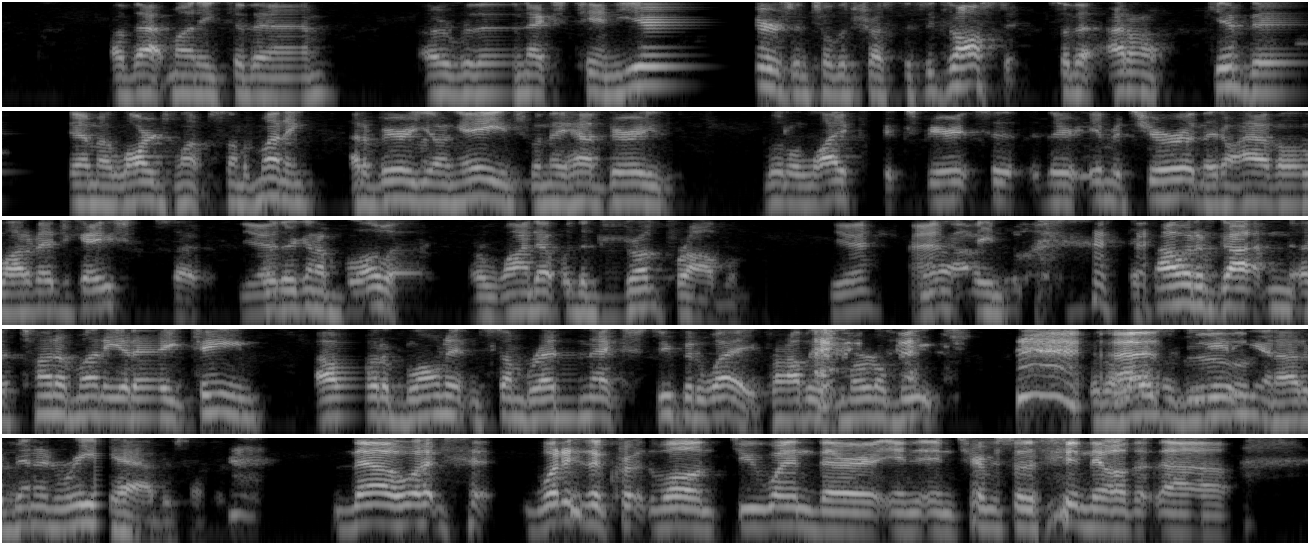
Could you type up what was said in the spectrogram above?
of that money to them over the next 10 years until the trust is exhausted so that I don't give them a large lump sum of money at a very young age when they have very little life experience. They're immature and they don't have a lot of education. So yeah. they're going to blow it or wind up with a drug problem. Yeah. You know, I mean, if I would have gotten a ton of money at 18, I would have blown it in some redneck stupid way, probably at Myrtle Beach with a Lamborghini and I'd have been in rehab or something no what what is a well you went there in in terms of you know the uh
